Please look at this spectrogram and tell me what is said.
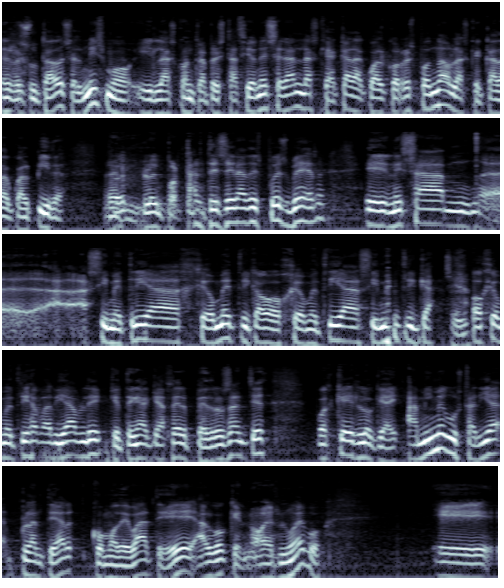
el resultado es el mismo y las contraprestaciones serán las que a cada cual corresponda o las que cada cual pida. Lo, lo importante será después ver en esa mm, eh, asimetría geométrica o geometría asimétrica o geometría variable que tenga que hacer Pedro Sánchez, pues qué es lo que hay. A mí me gustaría plantear como debate ¿eh? algo que no es nuevo. Eh,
